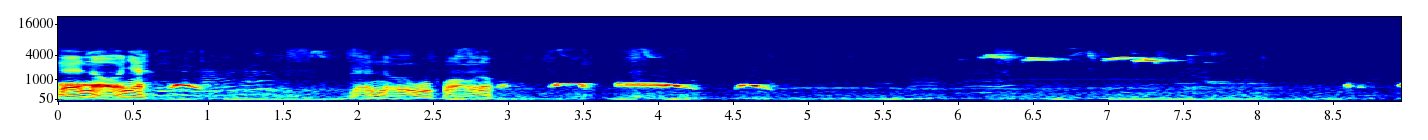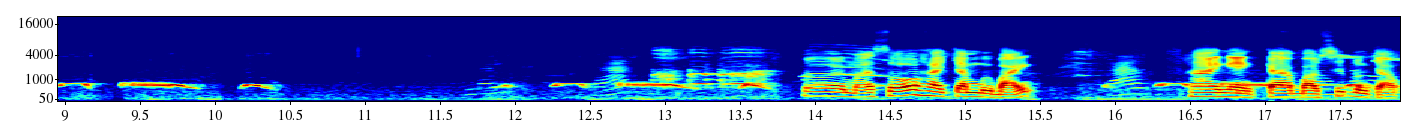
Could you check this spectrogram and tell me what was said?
Để nở nha. Để nửa bút ngọn luôn. Rồi, mã số 217 2000k bao ship luôn chậu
